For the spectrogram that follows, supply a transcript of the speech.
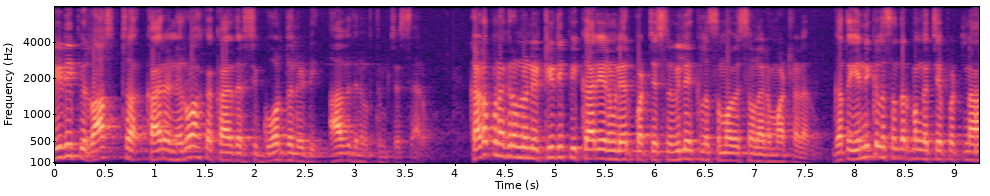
టీడీపీ రాష్ట్ర కార్యనిర్వాహక కార్యదర్శి గోర్ధన్ రెడ్డి ఆవేదన వ్యక్తం చేశారు. కడప నగరంలోని టీడీపీ కార్యాలయంలో ఏర్పాటు చేసిన విలేకరుల సమావేశంలో ఆయన మాట్లాడారు. గత ఎన్నికల సందర్భంగా చేపట్టిన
